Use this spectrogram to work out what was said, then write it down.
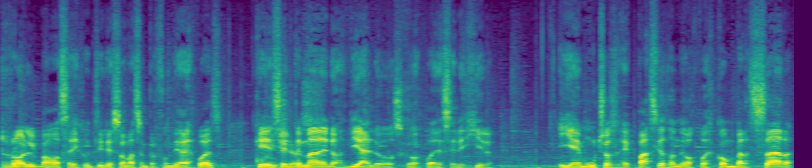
Rol, vamos a discutir eso más en profundidad después, que es el Comillas. tema de los diálogos que vos podés elegir. Y hay muchos espacios donde vos podés conversar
